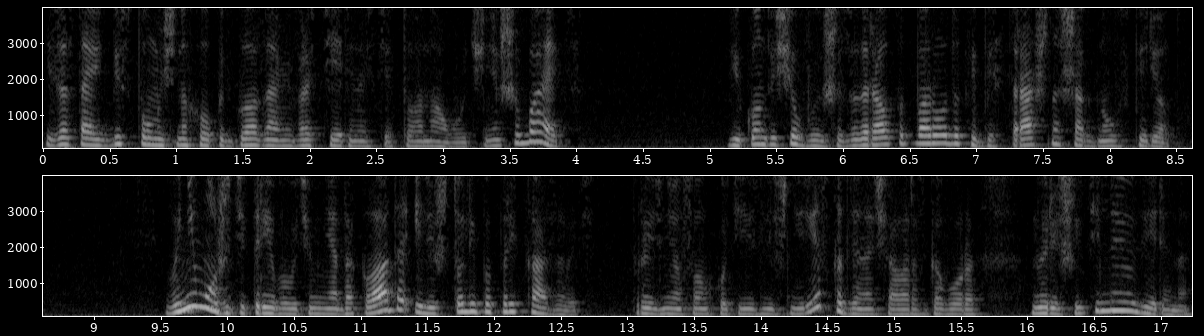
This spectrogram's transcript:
и заставить беспомощно хлопать глазами в растерянности, то она очень ошибается. Виконт еще выше задрал подбородок и бесстрашно шагнул вперед. «Вы не можете требовать у меня доклада или что-либо приказывать», произнес он хоть и излишне резко для начала разговора, но решительно и уверенно.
